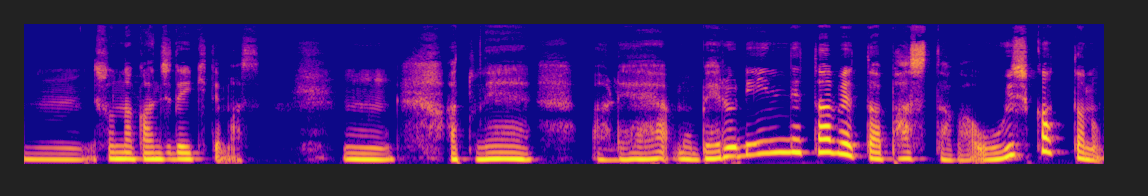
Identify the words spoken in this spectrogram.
う。うん、そんな感じで生きてます。うん。あとね、あれ、もうベルリンで食べたパスタが美味しかったの。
